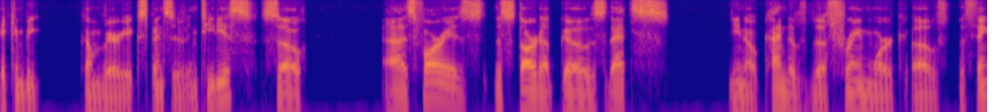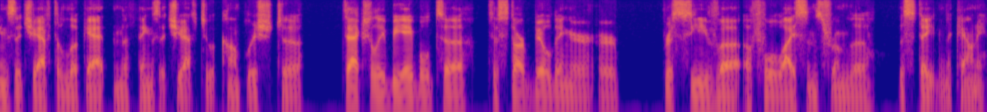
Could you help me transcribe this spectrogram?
It can become very expensive and tedious. So uh, as far as the startup goes, that's you know kind of the framework of the things that you have to look at and the things that you have to accomplish to to actually be able to to start building or, or receive a, a full license from the the state and the county.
